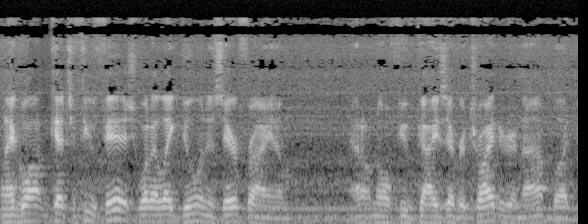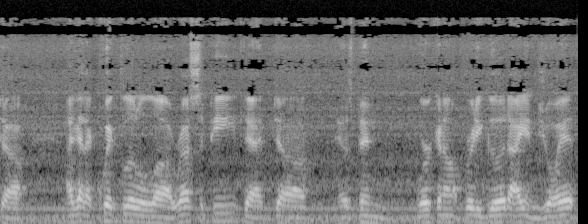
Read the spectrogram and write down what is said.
When I go out and catch a few fish, what I like doing is air frying them. I don't know if you guys ever tried it or not, but uh, I got a quick little uh, recipe that uh, has been working out pretty good. I enjoy it.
